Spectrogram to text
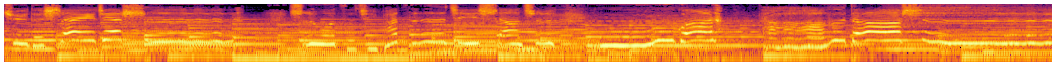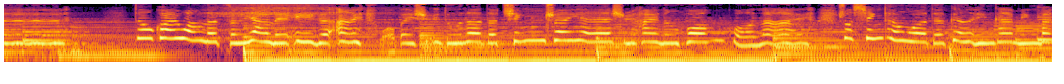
去对谁解释，是我自己把自己挟持，不管他的事。都快忘了怎样恋一个爱，我被虚度了的青春，也许还能活过来。说心疼我的更应该明白，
